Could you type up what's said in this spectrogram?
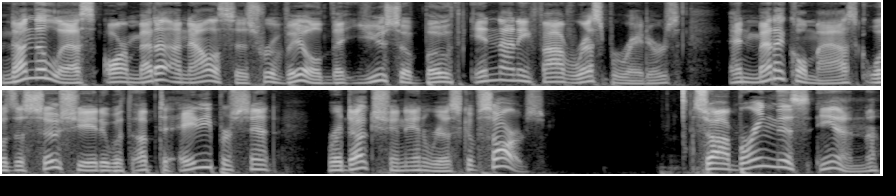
Nonetheless, our meta analysis revealed that use of both N95 respirators and medical masks was associated with up to 80% reduction in risk of SARS. So I bring this in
